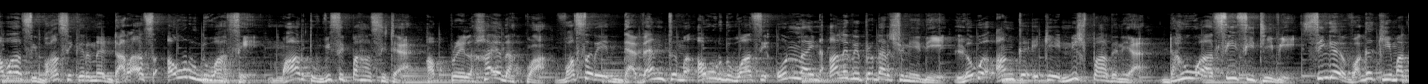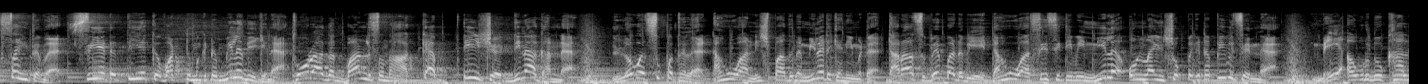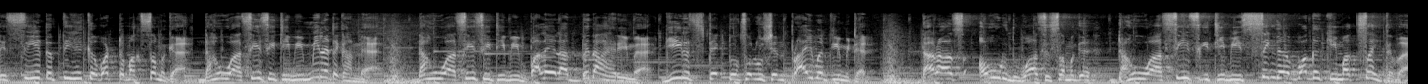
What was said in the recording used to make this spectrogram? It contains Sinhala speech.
අවාසි වාසි කරන ඩරාස් අවුරුදු වාසේ මාර්තු විසි පහසිට අප්‍රේල් හය දක්වා වසරේ දැවැන්තම අවුරුදු වාසි ඔන්ලයින් අලවි ප්‍රදර්ශනයේදී ලොව අංක එකේ නිෂ්පාදනය ඩහුවා CCTV සිංහ වගකීමක් සහිතව සියයට තියක වට්ටමකට මිලදීගෙන තෝරාගත් බාණ්ඩ සඳහා කැප් ටීෂර්ට් දිනාගන්න. ලොව සුපතල ඩහුවා නිෂ්පාදන මිලට ගැනීමට ටරාස් වෙබ් අඩවේ ඩහුවා CCTV නිල ඔන්ලයින් ශොප් එකට පිවිසන්න. මේ අවුරුදු කාලෙ සියයට තිහක වට්ටමක් සමඟ ඩහුවා CCTV මිලට ගන්න. ඩහුවා CCTV බලයලත් බෙදාහැරීම ගිල්ස් ටෙක්ටෝ සොලූෂන් ප්‍රයිවට් ලිමිටඩ් දරස් අවුරුදු වාසි සමඟ ඩහුවා CCTV සිංහ වගකීමක් සහිතව.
